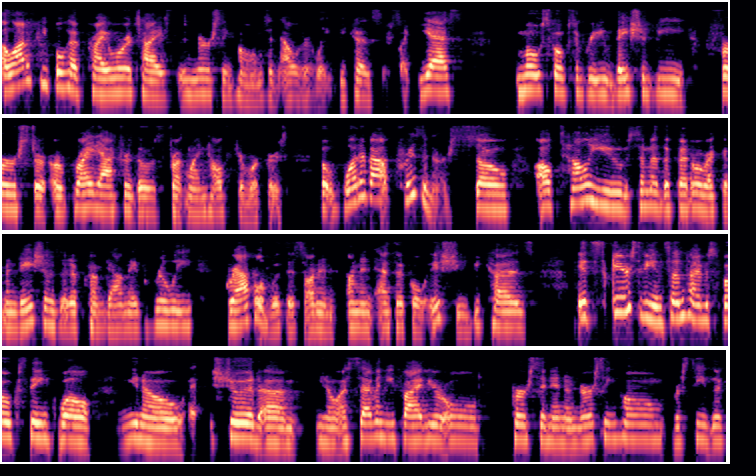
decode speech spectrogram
a lot of people have prioritized the nursing homes and elderly because it's like, yes, most folks agree they should be first or, or right after those frontline healthcare workers. But what about prisoners? So I'll tell you some of the federal recommendations that have come down. They've really grappled with this on an on an ethical issue because it's scarcity and sometimes folks think well you know, should, um, you know, a 75 year old person in a nursing home receive the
